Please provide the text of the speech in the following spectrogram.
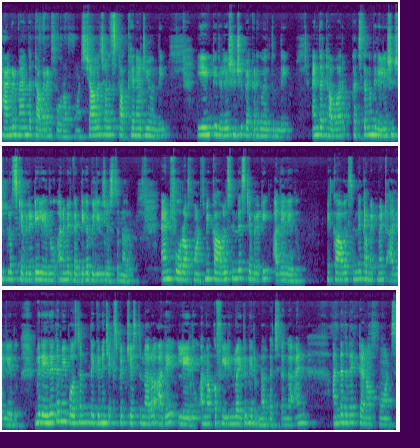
hanged man the tower and four of wands చాలా చాలా స్టక్ ఎనర్జీ ఉంది. ఏంటి రిలేషన్షిప్ ఎక్కడికి వెళ్తుంది? అండ్ ద టవర్ ఖచ్చితంగా మీ రిలేషన్షిప్లో స్టెబిలిటీ లేదు అని మీరు గట్టిగా బిలీవ్ చేస్తున్నారు. అండ్ ఫోర్ ఆఫ్ వాన్స్ మీకు కావాల్సిందే స్టెబిలిటీ అదే లేదు. మీకు కావాల్సిందే కమిట్మెంట్ అదే లేదు. మీరు ఏదైతే మీ పర్సన్ దగ్గర నుంచి ఎక్స్పెక్ట్ చేస్తున్నారో అదే లేదు అన్న ఒక ఫీలింగ్లో అయితే మీరు ఉన్నారు ఖచ్చితంగా. And under the deck ten of wands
